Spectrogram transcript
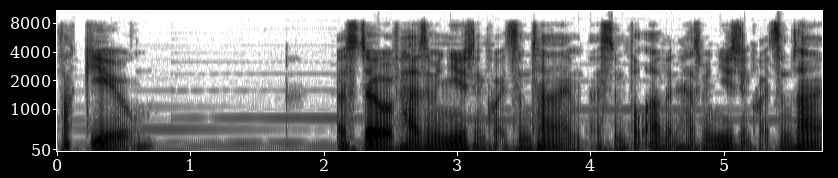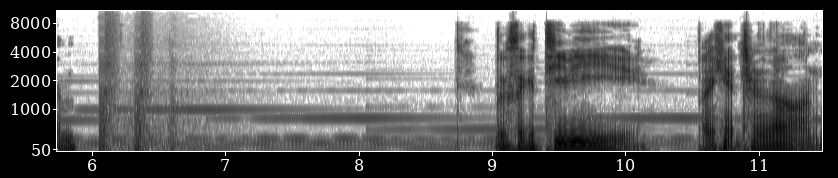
Fuck you. A stove hasn't been used in quite some time. A simple oven has been used in quite some time. Looks like a TV, but I can't turn it on.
